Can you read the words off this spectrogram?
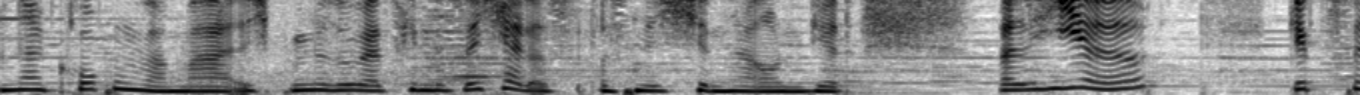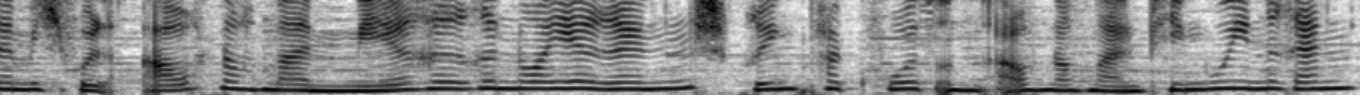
Und dann gucken wir mal. Ich bin mir sogar ziemlich sicher, dass das nicht hinhauen wird. Weil hier gibt es nämlich wohl auch nochmal mehrere neue Rennen, Springparcours und auch nochmal ein Pinguinrennen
